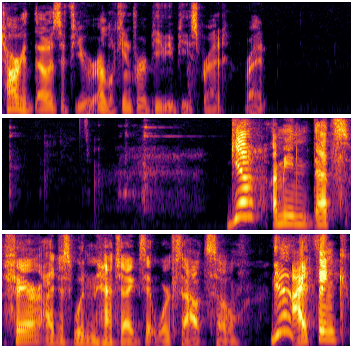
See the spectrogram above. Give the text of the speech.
target those if you are looking for a PvP spread, right? Yeah, I mean that's fair. I just wouldn't hatch eggs. It works out. So Yeah, I think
